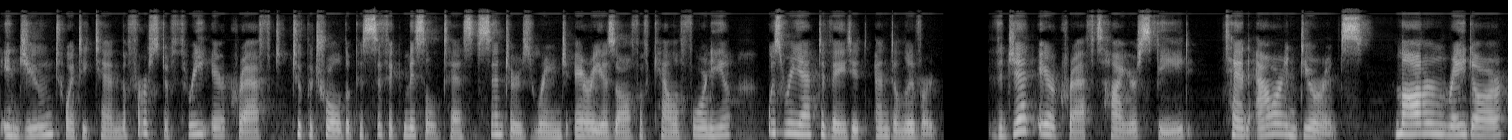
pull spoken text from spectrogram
In June 2010, the first of three aircraft to patrol the Pacific Missile Test Center's range areas off of California was reactivated and delivered. The jet aircraft's higher speed, 10-hour endurance, modern radar,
